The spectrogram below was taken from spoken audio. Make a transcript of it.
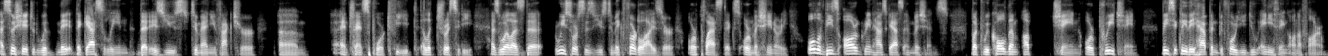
associated with the gasoline that is used to manufacture um, and transport feed, electricity, as well as the resources used to make fertilizer or plastics or machinery. All of these are greenhouse gas emissions, but we call them up chain or pre-chain. Basically, they happen before you do anything on a farm.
